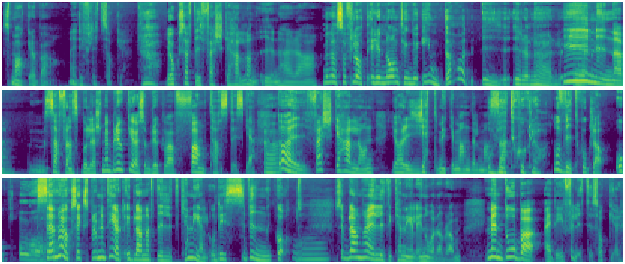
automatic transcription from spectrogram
Smakar och bara, nej det är för lite socker. Jag har också haft i färska hallon i den här, uh, Men alltså förlåt, är det någonting du inte har i, i den här? i eh, mina saffransbullar som jag brukar göra som brukar vara fantastiska. Då har jag i färska hallon, jag har i jättemycket mandelmassa. och vit choklad. Och vit choklad. Och Sen har jag också experimenterat och ibland haft i lite kanel och det är svingott. Så ibland har jag i lite kanel i några av dem. Men då bara, nej det är för lite socker.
